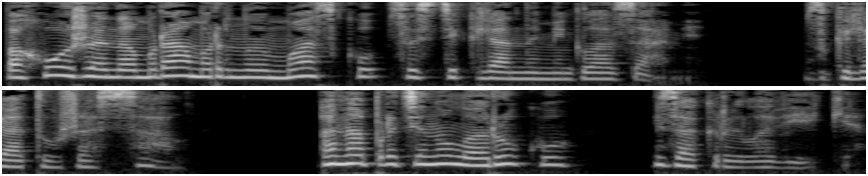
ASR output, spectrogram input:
похожее на мраморную маску со стеклянными глазами. Взгляд ужасал. Она протянула руку и закрыла веки.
